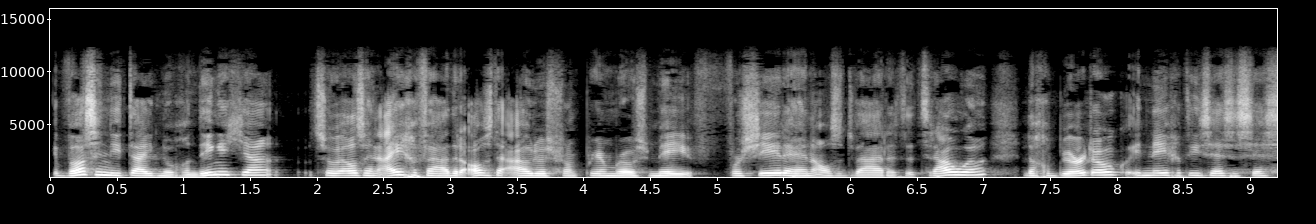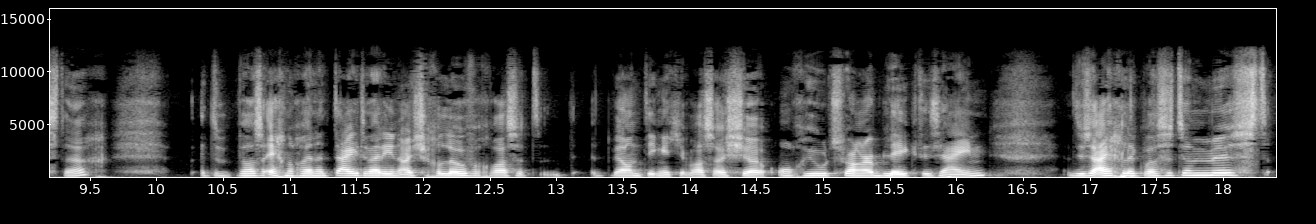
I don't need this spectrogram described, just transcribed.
Het was in die tijd nog een dingetje. Zowel zijn eigen vader als de ouders van Primrose May forceren hen als het ware te trouwen. Dat gebeurt ook in 1966 het was echt nog wel een tijd waarin als je gelovig was, het, wel een dingetje was als je ongehuwd zwanger bleek te zijn. Dus eigenlijk was het een must.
